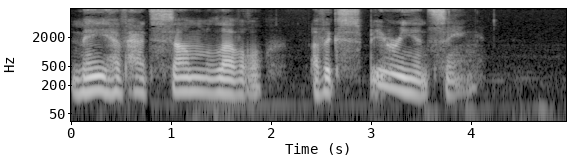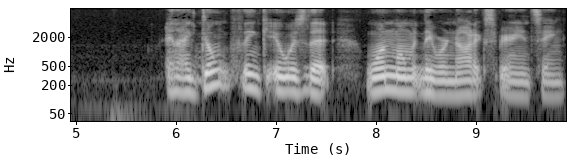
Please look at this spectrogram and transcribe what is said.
may have had some level of experiencing. And I don't think it was that one moment they were not experiencing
